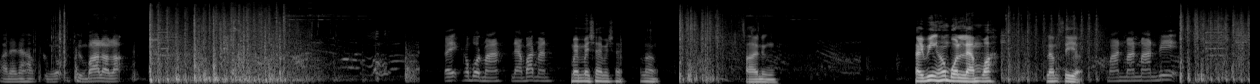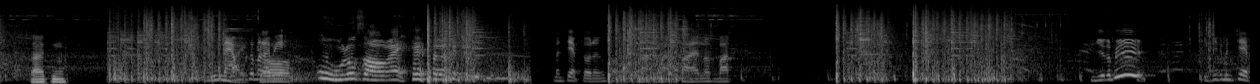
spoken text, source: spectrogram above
อะไรนะครับ ถึงถึงบ้านเราละเฮ้ยข้างบนมาแรงบ้านมัน ไม่ไม่ใช่ไม่ใช่ข้างล่างตายหนึ่งใครวิ่งข้างบนแรมวะแรมสี่อะมันมันมันพี่ตายตัวนึงแรงขึ้นมาเลยพี่ อู้ลูกซองไงมันเจ็บตัวหนึ่งสองหลังหลังตายรถบัสยิงนะพี่อีกทีนึงมันเจ็บ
